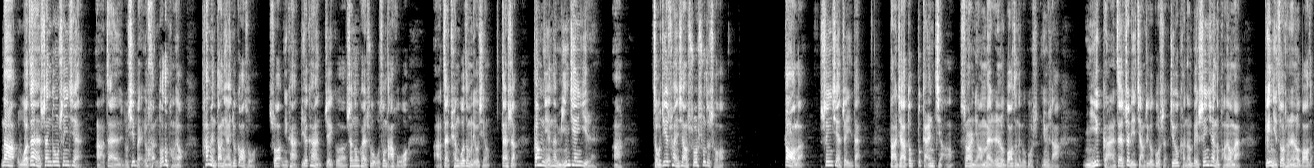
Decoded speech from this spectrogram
那我在山东莘县啊，在鲁西北有很多的朋友，他们当年就告诉我说：“你看，别看这个山东快书武松打虎啊，在全国这么流行，但是当年的民间艺人啊，走街串巷说书的时候，到了莘县这一带。”大家都不敢讲孙二娘卖人肉包子那个故事，因为啥？你敢在这里讲这个故事，就有可能被深县的朋友们给你做成人肉包子。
